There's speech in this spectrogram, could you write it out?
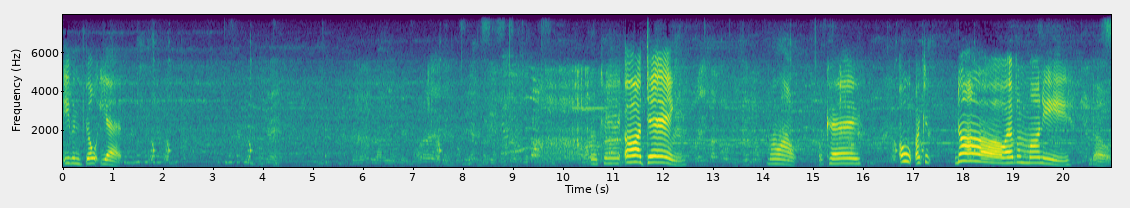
even built yet? Okay. Oh, dang. I'm all out. Okay. Oh, I can... No! I have no money. No.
